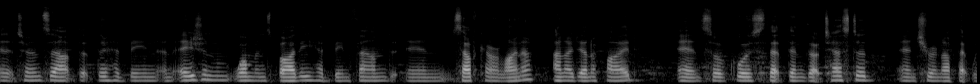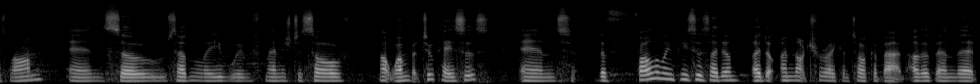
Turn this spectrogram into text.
And it turns out that there had been an Asian woman's body had been found in South Carolina, unidentified. And so, of course, that then got tested, and sure enough, that was mom. And so suddenly we've managed to solve not one but two cases. And the following pieces I don't, I don't, I'm not sure I can talk about, other than that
